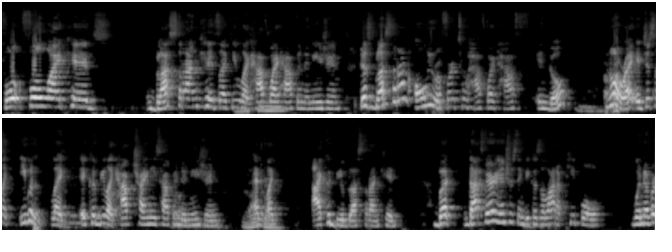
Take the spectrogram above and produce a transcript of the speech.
Full, full white kids, Blasteran kids like you, like half white, half Indonesian. Does Blasteran only refer to half white, half Indo? Uh, No, right? It's just like, even like, it could be like half Chinese, half Indonesian and like I could be a Blasteran kid. But that's very interesting because a lot of people, whenever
